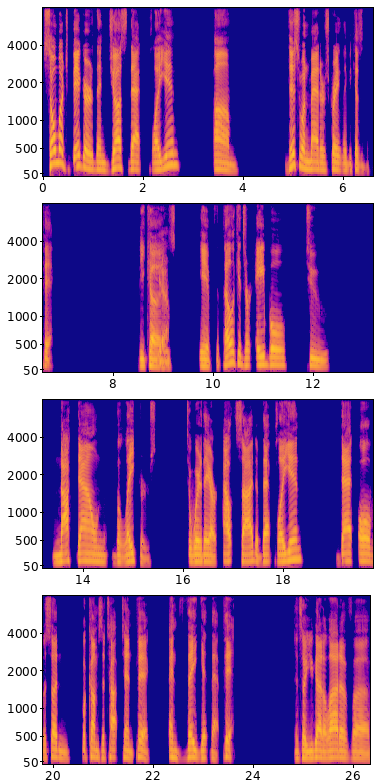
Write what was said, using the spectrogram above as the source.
so much bigger than just that play in. Um, this one matters greatly because of the pick. Because yeah. if the Pelicans are able to knock down the Lakers to where they are outside of that play in, that all of a sudden becomes a top 10 pick and they get that pick. And so you got a lot of, uh,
